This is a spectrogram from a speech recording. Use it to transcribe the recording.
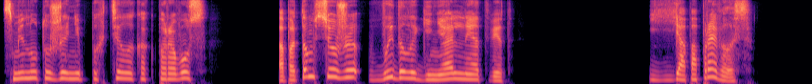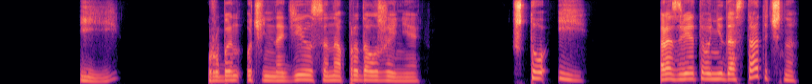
С минуту Женя пыхтела, как паровоз, а потом все же выдала гениальный ответ. Я поправилась. И? Рубен очень надеялся на продолжение. Что и? Разве этого недостаточно?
